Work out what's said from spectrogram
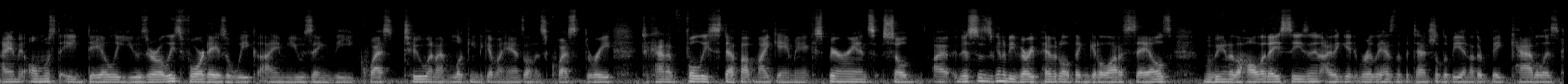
I am almost almost a daily user, at least four days a week. I am using the Quest 2 and I'm looking to get my hands on this Quest 3 to kind of fully step up my gaming experience. So I, this is going to be very pivotal if they can get a lot of sales moving into the holiday season. I think it really has the potential to be another big catalyst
